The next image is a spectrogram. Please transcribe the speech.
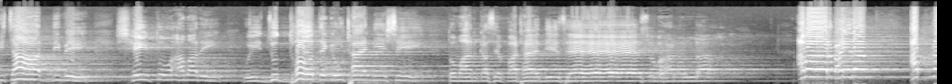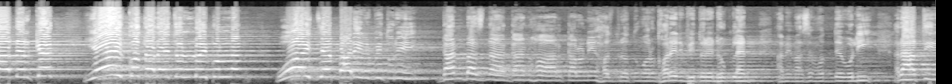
বিচার দিবে, সেই তো আমারই ওই যুদ্ধ থেকে উঠায় নিয়ে এসে তোমার কাছে পাঠায় দিয়েছে। সুবহানাল্লাহ। আমার ভাইরা, আপনাদেরকে এই কথার জন্যই বললাম, ওই যে বাড়ির ভিতরে গান বাজনা, গান হওয়ার কারণে হজরত তোমার ঘরের ভিতরে ঢুকলেন। আমি মাঝে মধ্যে বলি, রাতির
